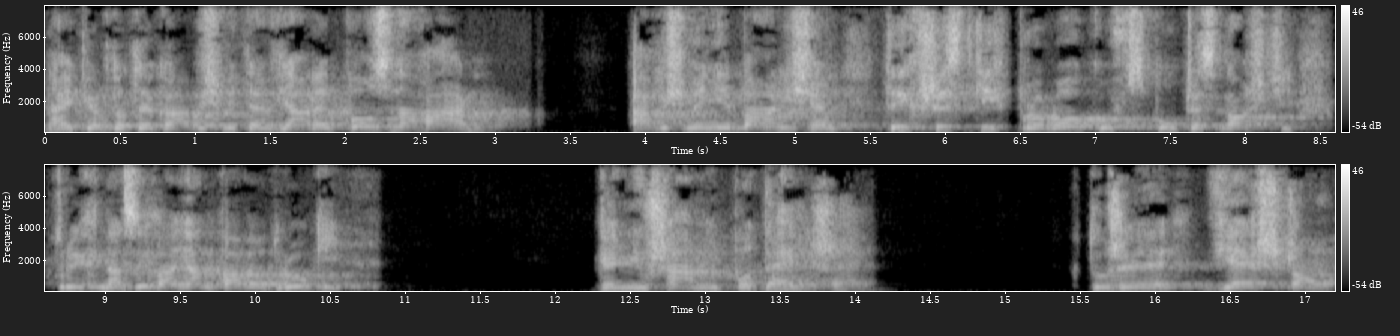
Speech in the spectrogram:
Najpierw do tego, abyśmy tę wiarę poznawali, abyśmy nie bali się tych wszystkich proroków współczesności, których nazywa Jan Paweł II geniuszami podejrzeń, którzy wieszczą,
